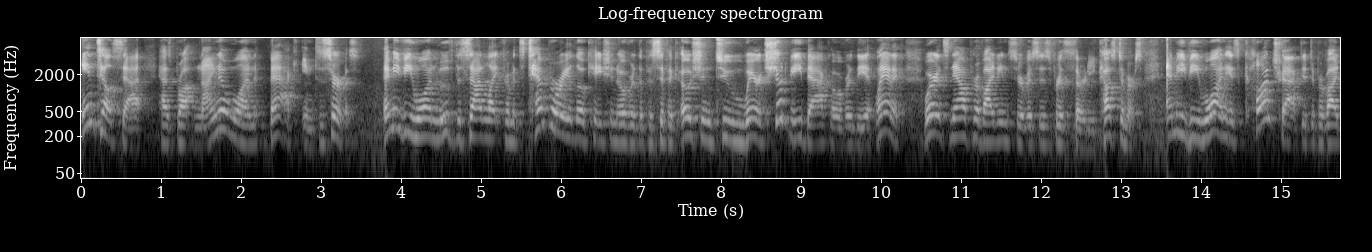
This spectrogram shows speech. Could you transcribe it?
Intelsat has brought 901 back into service. MEV-1 moved the satellite from its temporary location over the Pacific Ocean to where it should be back over the Atlantic, where it's now providing services for 30 customers. MEV-1 is contracted to provide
